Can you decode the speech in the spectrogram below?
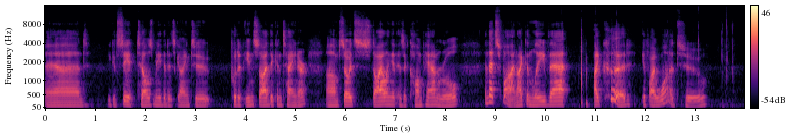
And you can see it tells me that it's going to put it inside the container. Um, so it's styling it as a compound rule, and that's fine. I can leave that. I could, if I wanted to,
